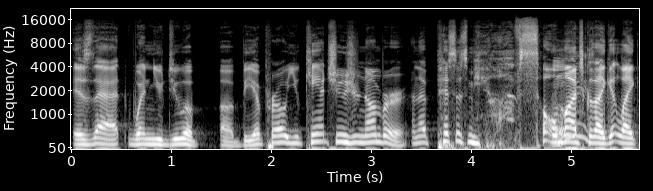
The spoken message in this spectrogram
is that when you do a, a be a pro, you can't choose your number, and that pisses me off so much because I get like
